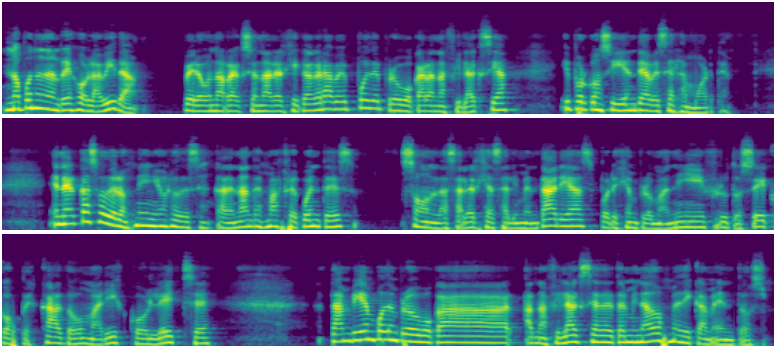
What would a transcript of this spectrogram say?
no ponen en riesgo la vida, pero una reacción alérgica grave puede provocar anafilaxia y por consiguiente a veces la muerte. En el caso de los niños, los desencadenantes más frecuentes son las alergias alimentarias, por ejemplo maní, frutos secos, pescado, marisco, leche. También pueden provocar anafilaxia determinados medicamentos,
